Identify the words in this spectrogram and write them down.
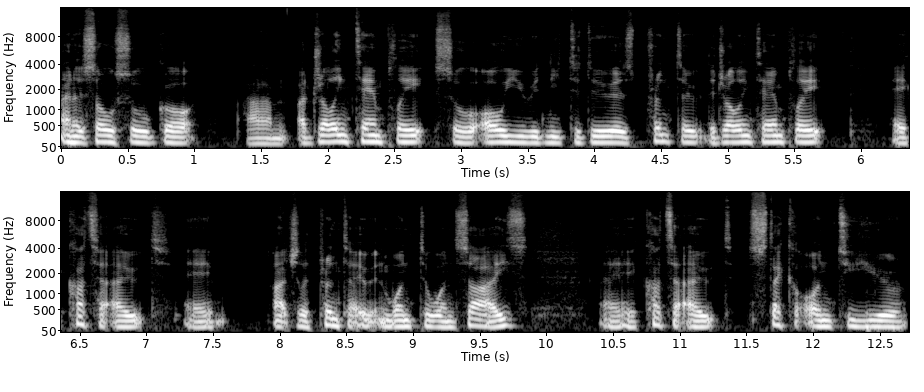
and it's also got um, a drilling template. So all you would need to do is print out the drilling template uh, cut it out uh, actually print it out in one to one size uh, cut it out stick it onto your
